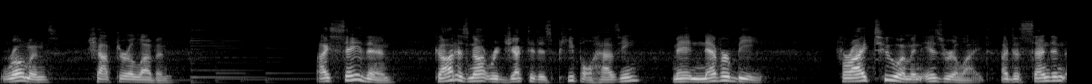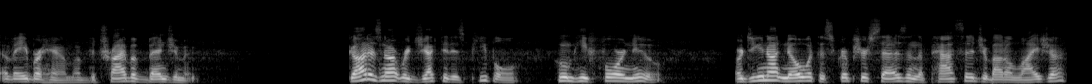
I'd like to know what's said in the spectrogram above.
Romans chapter 11. I say then, God has not rejected his people, has he? May it never be. For I too am an Israelite, a descendant of Abraham, of the tribe of Benjamin. God has not rejected his people, whom he foreknew. Or do you not know what the scripture says in the passage about Elijah,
